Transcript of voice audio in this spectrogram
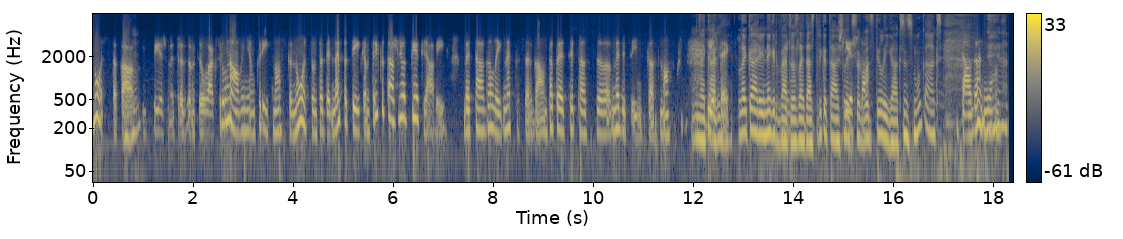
nost. Tā kā mm -hmm. bieži mēs redzam, cilvēks runā, viņam krīt maska nost, un tad ir nepatīkami. Trikotāža ļoti piekļāvīga, bet tā galīgi nepasargā, un tāpēc ir tās uh, medicīniskās maskas. Lai kā, arī, lai kā arī negribētos, lai tās trikotāžas liekas varbūt stilīgāks un smukāks. Tā gan, jā. jā.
